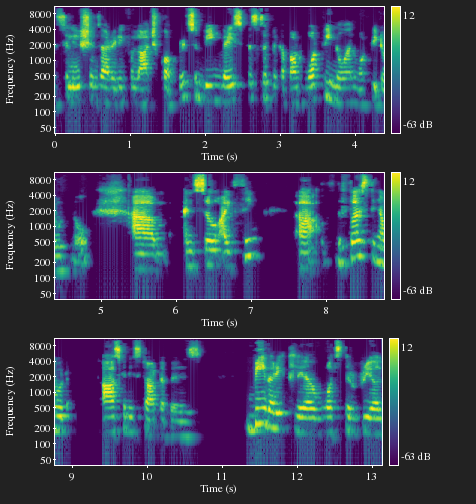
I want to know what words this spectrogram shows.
the solutions are ready for large corporates. So being very specific about what we know and what we don't know. Um, and so I think uh, the first thing I would ask any startup is be very clear what's the real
